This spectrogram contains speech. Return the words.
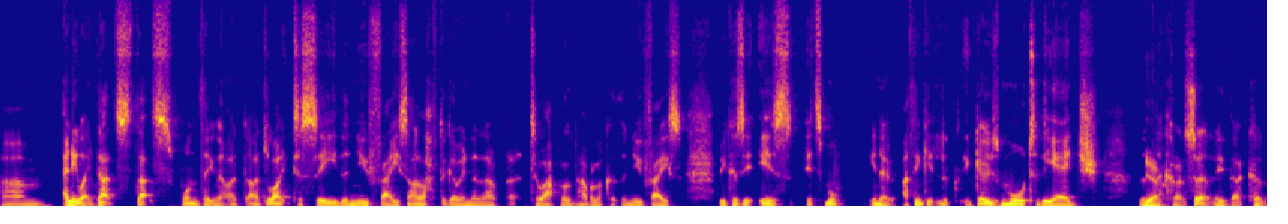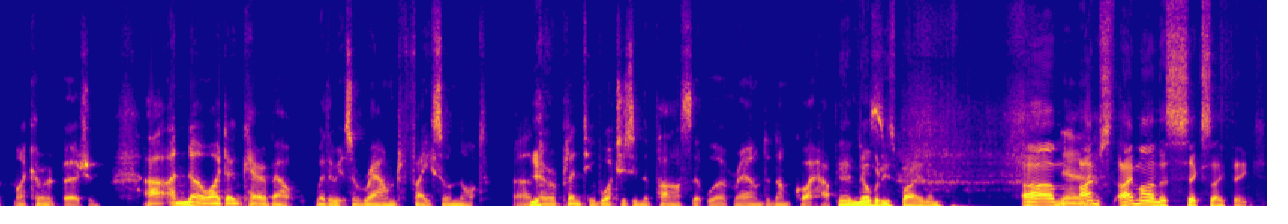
Um, anyway, that's that's one thing that I'd, I'd like to see the new face. I'll have to go in and uh, to Apple and have a look at the new face because it is it's more. You know, I think it look it goes more to the edge than Yeah. the current, certainly the current, my current version. Uh, and no, I don't care about whether it's a round face or not. Uh, Yeah. There are plenty of watches in the past that weren't round, and I'm quite happy. and with this. nobody's buying them. Um, Yeah. I'm I'm on the six, I think,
